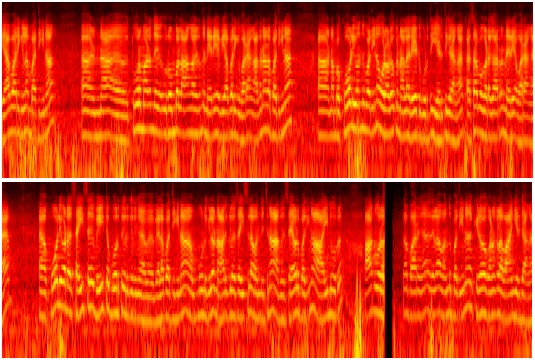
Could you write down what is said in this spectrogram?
வியாபாரிங்கெல்லாம் பார்த்தீங்கன்னா நான் தூரமாக இருந்து ரொம்ப லாங்காக இருந்து நிறைய வியாபாரிங்க வராங்க. அதனால் பார்த்தீங்கன்னா நம்ம கோழி வந்து பார்த்திங்கன்னா ஓரளவுக்கு நல்ல ரேட்டு கொடுத்து எடுத்துக்கிறாங்க. கசாப்பு கடைக்காரரும் நிறைய வராங்க. கோழியோட சைஸு வெயிட்டை பொறுத்து இருக்குதுங்க. விலை பார்த்தீங்கன்னா மூணு கிலோ நாலு கிலோ சைஸில் வந்துச்சுன்னா அது சேவல் பார்த்தீங்கன்னா ஐநூறு ஆறுநூறு இதெல்லாம் பாருங்கள் இதெல்லாம் வந்து பார்த்தீங்கன்னா கிலோ கணக்கில் வாங்கியிருக்காங்க.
